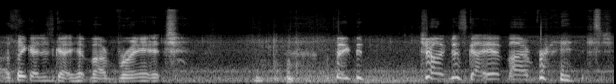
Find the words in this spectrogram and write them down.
I think I just got hit by a branch. I think the truck just got hit by a branch.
